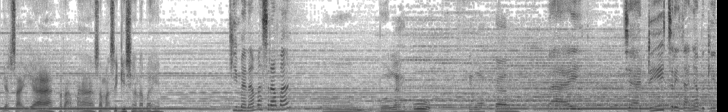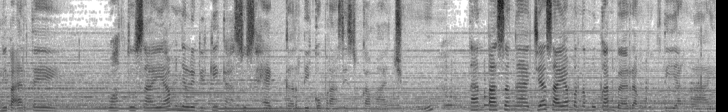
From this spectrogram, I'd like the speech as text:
biar saya, Rama, sama Sigis yang nambahin. Gimana Mas Rama? Eh, boleh Bu, silakan. Baik, jadi ceritanya begini Pak RT. Waktu saya menyelidiki kasus hacker di Koperasi Sukamaju, tanpa sengaja saya menemukan barang bukti yang lain,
